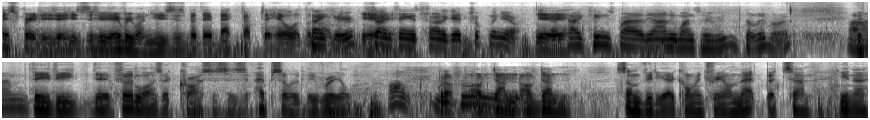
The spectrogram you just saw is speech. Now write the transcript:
Best spread is, is who everyone uses, but they're backed up to hell at the Thank moment. Thank you. Yeah. Same thing as trying to get chook manure. Yeah. Okay, Kingsborough are the only ones who deliver it. Um, The, the the fertilizer crisis is absolutely real. oh, But I've, truly I've done. I've done some video commentary on that. But um, you know,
